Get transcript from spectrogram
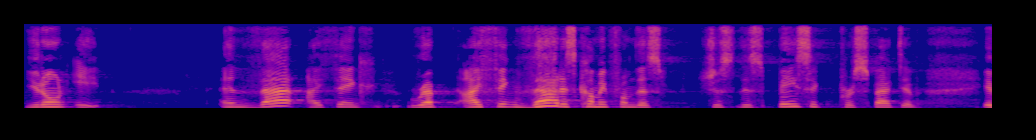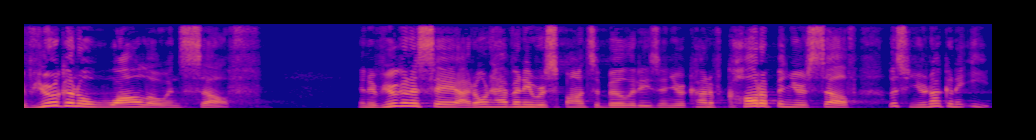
you don't eat. And that, I think, rep, I think that is coming from this just this basic perspective. If you're going to wallow in self, and if you're going to say, I don't have any responsibilities, and you're kind of caught up in yourself, listen, you're not going to eat.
